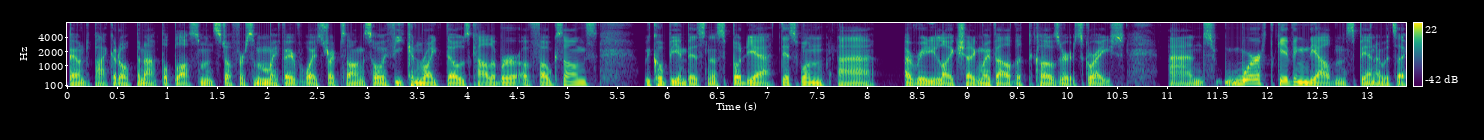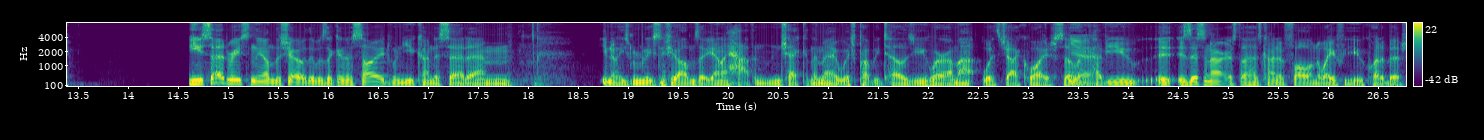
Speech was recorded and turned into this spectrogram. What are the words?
Bound to Pack It Up and Apple Blossom and stuff are some of my favourite White Stripe songs. So if he can write those calibre of folk songs, we could be in business. But yeah, this one, uh, I really like Shedding My Velvet, the closer. It's great and worth giving the album a spin, I would say. You said recently on the show there was like an aside when you kind of said, um, you know, he's been releasing a few albums and I haven't been checking them out, which probably tells you where I'm at with Jack White. So, Yeah. like, have you? Is this an artist that has kind of fallen away for you quite a bit?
